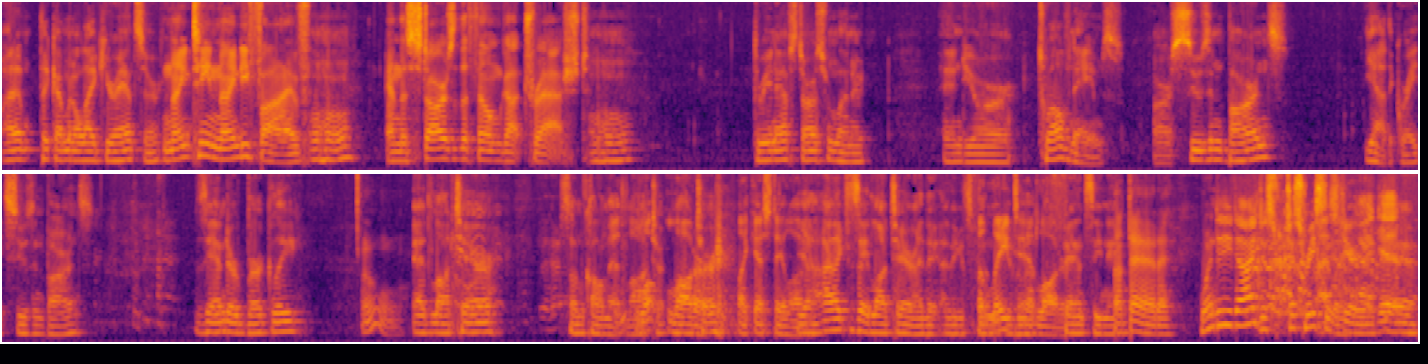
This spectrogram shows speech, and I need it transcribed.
I don't think I'm going to like your answer. 1995, Mm-hmm. and the stars of the film got trashed. Three and a half stars from Leonard. And your 12 names are Susan Barnes. Yeah, the great Susan Barnes. Xander Berkeley. Oh. Ed Lauter. Some call him Ed Lauter. Lauder, like Estee Lauder. Yeah, I like to say Lauter. I think I think it's fun. to late Ed Lauter. Fancy name. Latere. When did he die? Just just recently. year, yeah. Yeah, yeah.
